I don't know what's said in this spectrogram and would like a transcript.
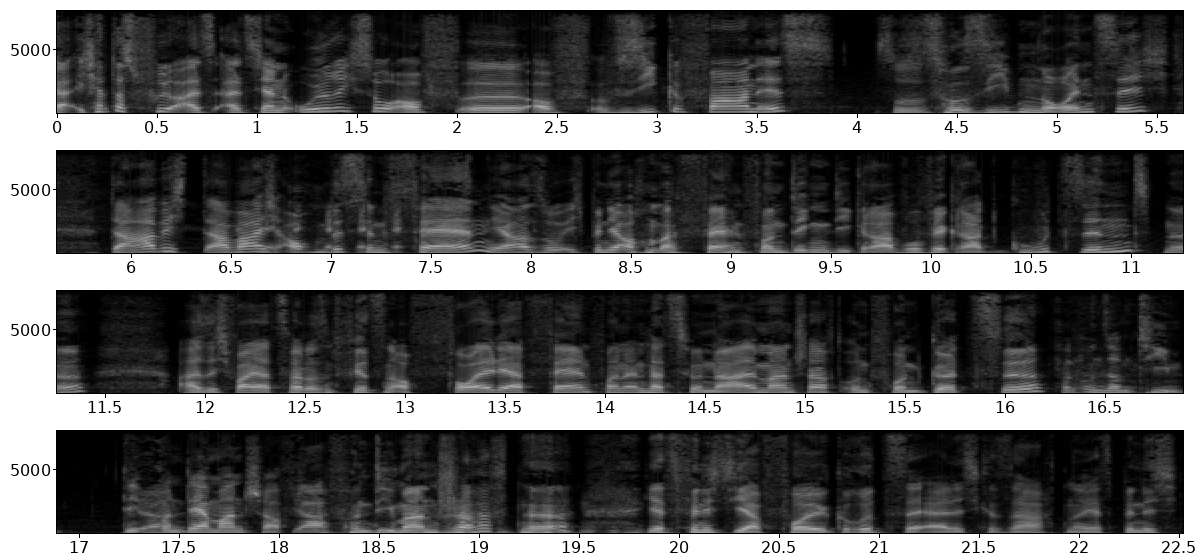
ja. ich habe das früher, als, als Jan Ulrich so auf, äh, auf, auf Sieg gefahren ist, so, so 97, da habe ich, da war ich auch ein bisschen Fan, ja, so, ich bin ja auch immer Fan von Dingen, die gerade, wo wir gerade gut sind, ne. Also ich war ja 2014 auch voll der Fan von der Nationalmannschaft und von Götze. Von unserem Team. De, Ja. Von der Mannschaft. Ja, von die Mannschaft, ne? Jetzt finde ich die ja voll Grütze, ehrlich gesagt. Ne? Jetzt bin ich,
